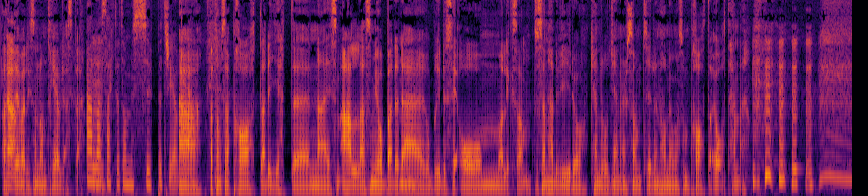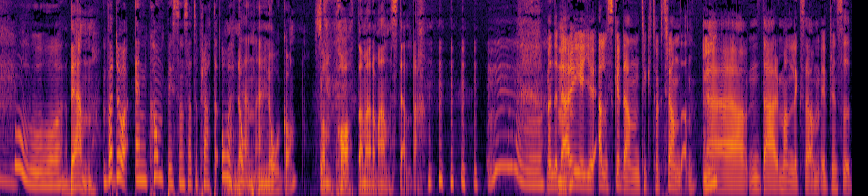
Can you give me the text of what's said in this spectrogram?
Att Ja. det var liksom de trevligaste. Alla har sagt att de är supertrevliga. Ja, att de så här pratade jättenice med alla som jobbade Mm. där och brydde sig om och liksom. Och sen hade vi ju då Kendall Jenner som tydligen har någon som pratar åt henne. Oh. Den, Vadå, en kompis som satt och pratade åt nope, henne? någon som pratar med de anställda. Men det där är ju, jag älskar den TikTok-trenden. Eh, där man liksom i princip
